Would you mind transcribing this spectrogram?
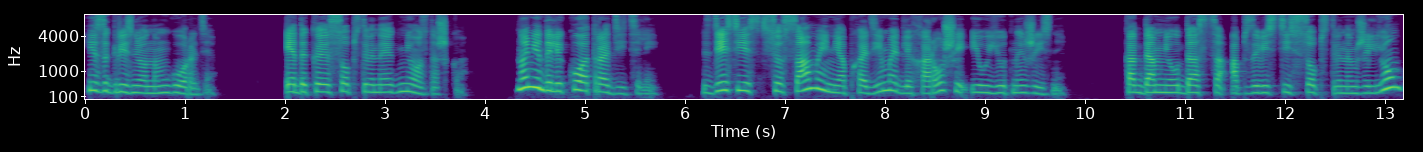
и загрязненном городе. Эдакое собственное гнездышко, но недалеко от родителей. Здесь есть все самое необходимое для хорошей и уютной жизни. Когда мне удастся обзавестись собственным жильем,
